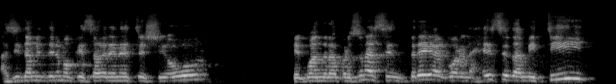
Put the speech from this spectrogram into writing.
así también tenemos que saber en este shiur que cuando la persona se entrega con el Hesed Amiti,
